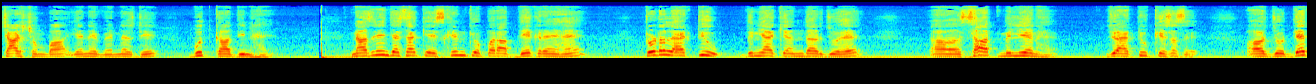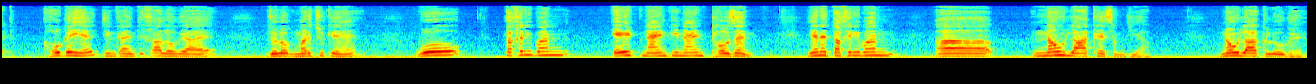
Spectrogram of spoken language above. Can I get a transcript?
चार शुम्बा यानी वेडनेसडे, बुध का दिन है। नाजरीन, जैसा कि स्क्रीन के ऊपर आप देख रहे हैं टोटल एक्टिव दुनिया के अंदर जो है सात मिलियन है जो एक्टिव केसेस है। और जो डेथ हो गई है, जिनका इंतकाल हो गया है, जो लोग मर चुके हैं, वो तकरीबन एट नाइन्टी नाइन थाउज़ेंड, यानी तकरीबन नौ लाख है समझिए आप। नौ लाख लोग हैं।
